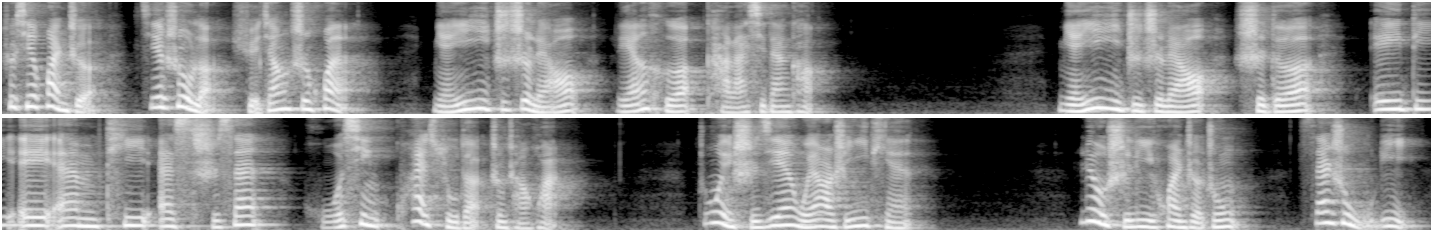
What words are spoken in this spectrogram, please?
这些患者接受了血浆置换、免疫抑制治疗联合卡拉西单抗。免疫抑制治疗使得 ADAMTS 十三活性快速的正常化，中位时间为二十一天。六十例患者中，三十五例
